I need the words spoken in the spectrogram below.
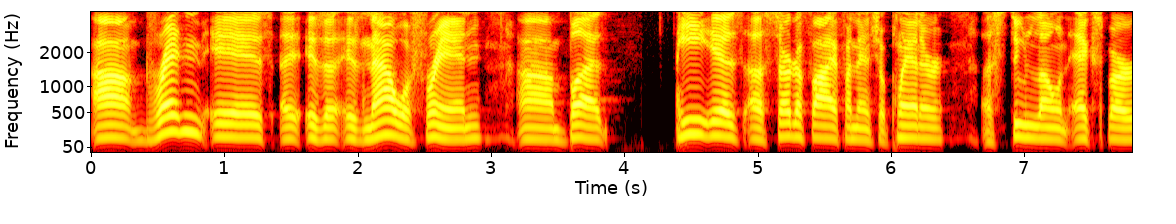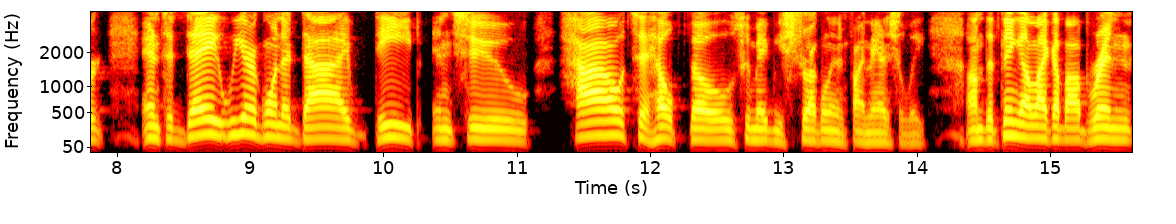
Um, Brenton is is a, is now a friend, um, but he is a certified financial planner, a student loan expert, and today we are going to dive deep into how to help those who may be struggling financially. Um, the thing I like about Brenton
